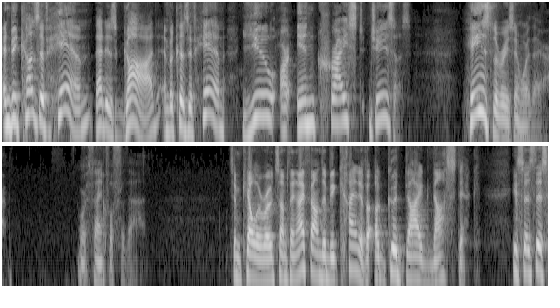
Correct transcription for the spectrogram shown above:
And because of him, that is God, and because of him, you are in Christ Jesus. He's the reason we're there. We're thankful for that. Tim Keller wrote something I found to be kind of a good diagnostic. He says this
